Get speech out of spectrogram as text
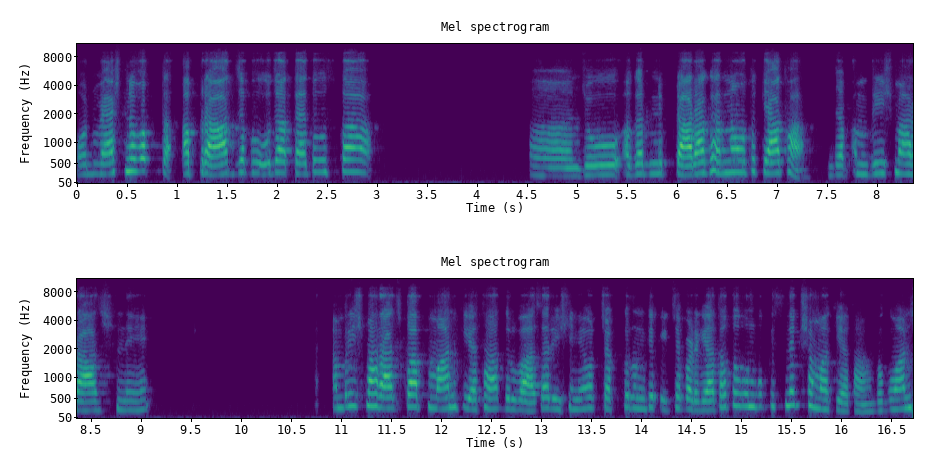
और वैष्णव अपराध जब हो जाता है तो उसका जो अगर निपटारा करना हो तो क्या था? जब अम्बरीश महाराज ने, अम्बरीश महाराज का अपमान किया था दुर्वासा ऋषि ने और चक्कर उनके पीछे पड़ गया था तो उनको किसने क्षमा किया था? भगवान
